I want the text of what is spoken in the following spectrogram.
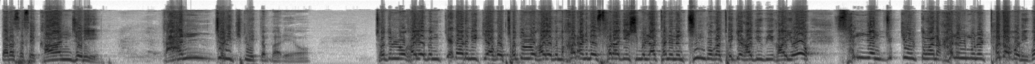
따라서 하세요. 간절히, 간절히 기도했단 말이에요. 저들로 가여금 깨달음 있게 하고 저들로 가여금 하나님의 살아계심을 나타내는 증거가 되게 하기 위하여 3년 6개월 동안 하늘문을 닫아버리고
